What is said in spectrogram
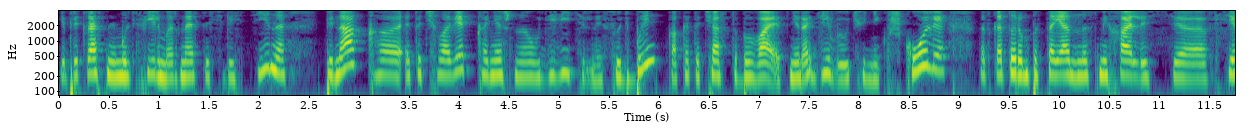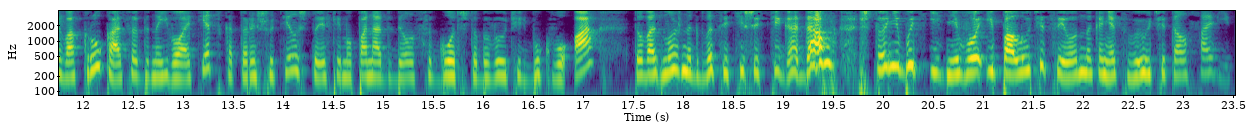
и прекрасный мультфильм Эрнеста Селестина. Пинак э, – это человек, конечно, удивительной судьбы, как это часто бывает, нерадивый ученик в школе, над которым постоянно насмехались э, все вокруг, а особенно его отец, который шутил, что если ему понадобился год, чтобы выучить букву «А», то, возможно, к 26 годам что-нибудь из него и получится, и он, наконец, выучит алфавит.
